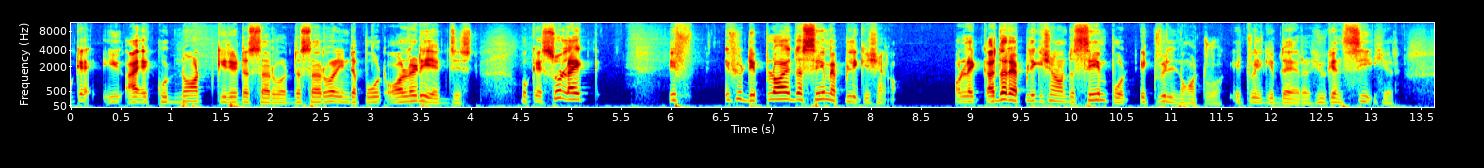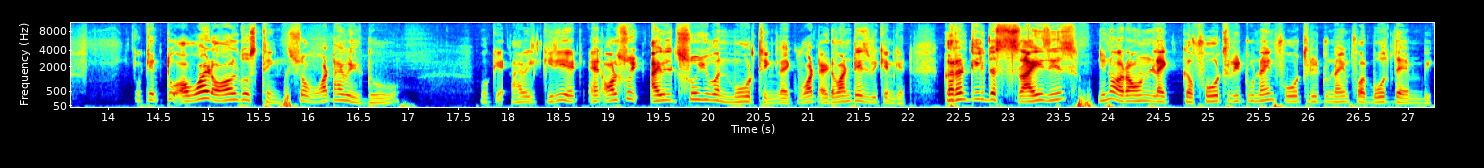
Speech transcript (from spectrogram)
okay you, I could not create a server. The server in the port already exists. Okay so like if if you deploy the same application or like other application on the same port it will not work. It will give the error. You can see here. Okay to avoid all those things so what I will do okay I will create and also I will show you one more thing like what advantage we can get. Currently the size is you know around like uh, 4329 4329 for both the MB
